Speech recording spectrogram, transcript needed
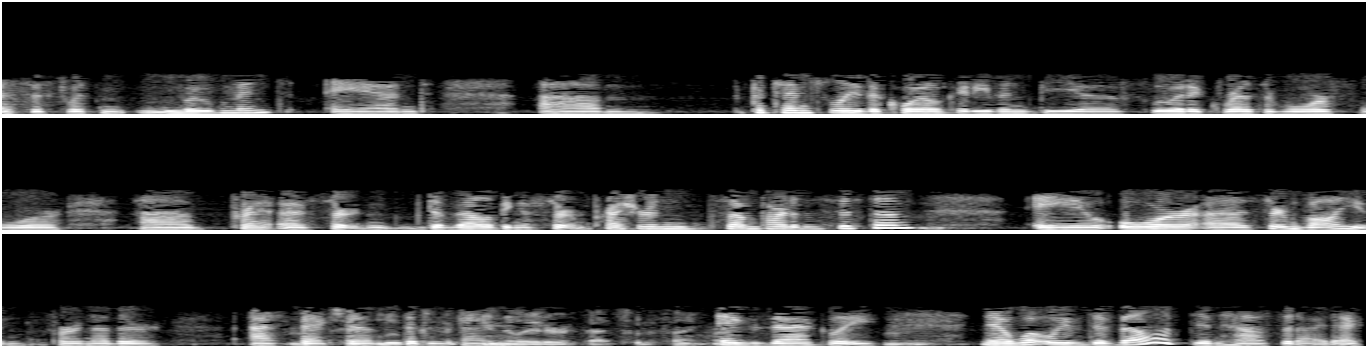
assist with movement and um, potentially the coil could even be a fluidic reservoir for uh, pre- a certain developing a certain pressure in some part of the system, a, or a certain volume for another aspect of the design. accumulator, that sort of thing. Right? Exactly. Mm-hmm. Now, what we've developed in house at IDEX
